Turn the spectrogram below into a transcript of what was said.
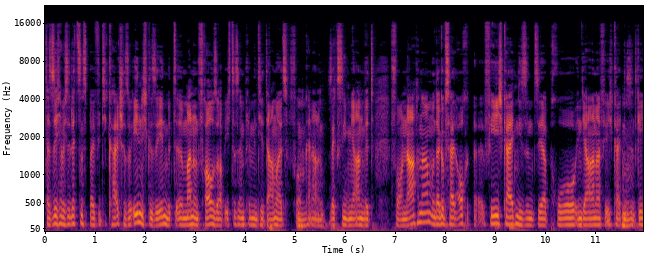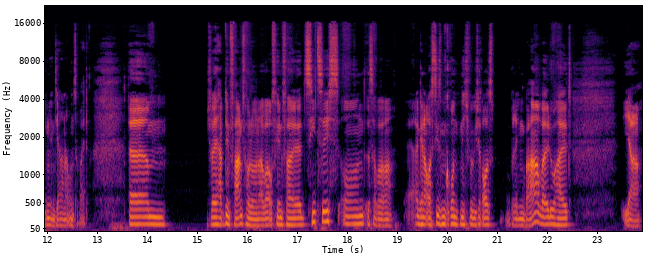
Tatsächlich habe ich letztens bei Viticulture so ähnlich gesehen mit äh, Mann und Frau. So habe ich das implementiert damals vor, mhm. keine Ahnung, sechs, sieben Jahren mit Vor- und Nachnamen. Und da gibt's halt auch äh, Fähigkeiten, die sind sehr pro Indianer, Fähigkeiten, mhm. die sind gegen Indianer und so weiter. Ähm, ich habe den Faden verloren, aber auf jeden Fall zieht sich's und ist aber äh, genau aus diesem Grund nicht wirklich rausbringbar, weil du halt ja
